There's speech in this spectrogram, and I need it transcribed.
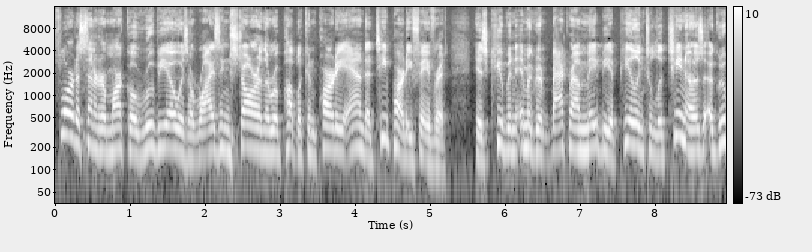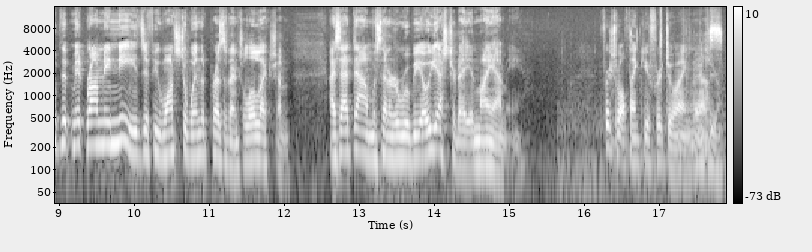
Florida Senator Marco Rubio is a rising star in the Republican Party and a Tea Party favorite. His Cuban immigrant background may be appealing to Latinos, a group that Mitt Romney needs if he wants to win the presidential election. I sat down with Senator Rubio yesterday in Miami. First of all, thank you for doing Thank this. you.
